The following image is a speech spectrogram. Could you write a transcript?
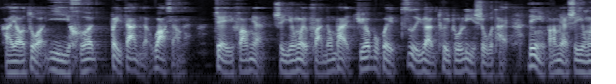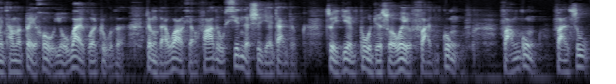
还要做以和备战的妄想呢？这一方面是因为反动派绝不会自愿退出历史舞台，另一方面是因为他们背后有外国主子正在妄想发动新的世界战争，最近布置所谓反共、反共、反苏、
